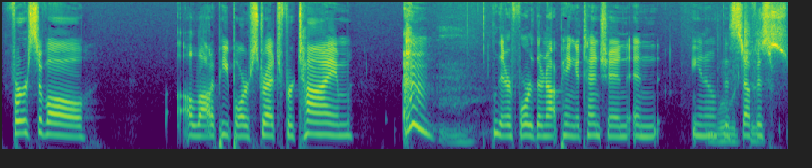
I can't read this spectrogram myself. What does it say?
first of all, a lot of people are stretched for time, therefore they're not paying attention, and you know this stuff is, is-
